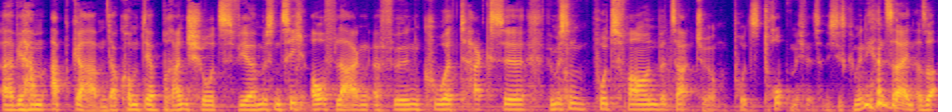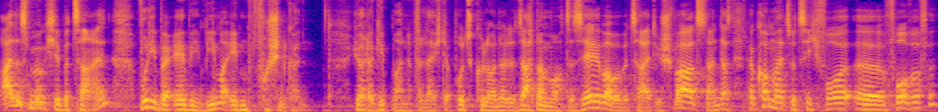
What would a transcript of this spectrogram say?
äh, wir haben Abgaben, da kommt der Brandschutz, wir müssen zig Auflagen erfüllen, Kurtaxe, wir müssen Putzfrauen bezahlen, Entschuldigung, Putztruppen, ich will jetzt nicht diskriminierend sein, also alles Mögliche bezahlen, wo die bei Airbnb mal eben fuschen können. Ja, da gibt man vielleicht der Putzkolonne, da sagt man, man macht das selber, aber bezahlt die schwarz, dann das. Da kommen halt so zig Vor, äh, Vorwürfe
